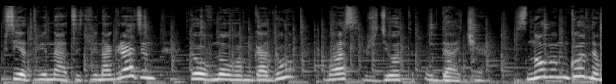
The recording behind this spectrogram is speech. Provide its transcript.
все 12 виноградин, то в новом году вас ждет удача. С Новым годом!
